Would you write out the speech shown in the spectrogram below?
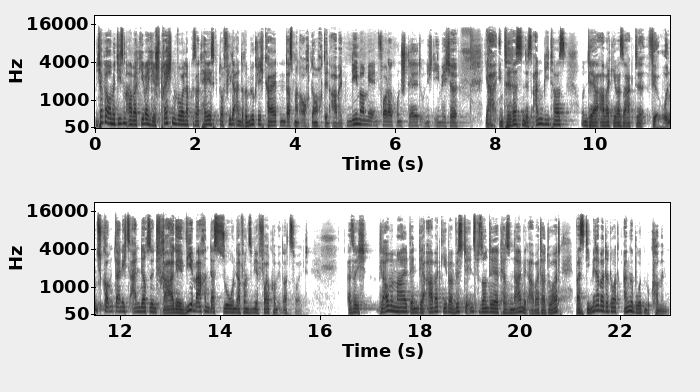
Und ich habe auch mit diesem Arbeitgeber hier sprechen wollen, habe gesagt, hey, es gibt auch viele andere Möglichkeiten, dass man auch noch den Arbeitnehmer mehr in den Vordergrund stellt und nicht irgendwelche ja, Interessen des Anbieters. Und der Arbeitgeber sagte, für uns kommt da nichts anderes in Frage. Wir machen das so und davon sind wir vollkommen überzeugt. Also ich glaube mal, wenn der Arbeitgeber wüsste, insbesondere der Personalmitarbeiter dort, was die Mitarbeiter dort angeboten bekommen,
